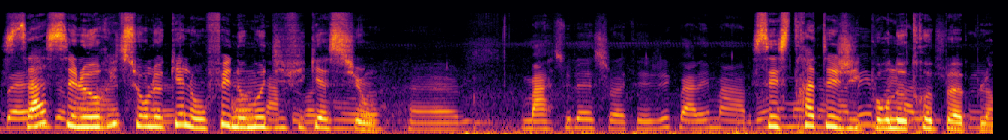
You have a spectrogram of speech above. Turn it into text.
Ça, c'est le riz sur lequel on fait nos modifications. C'est stratégique pour notre peuple.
